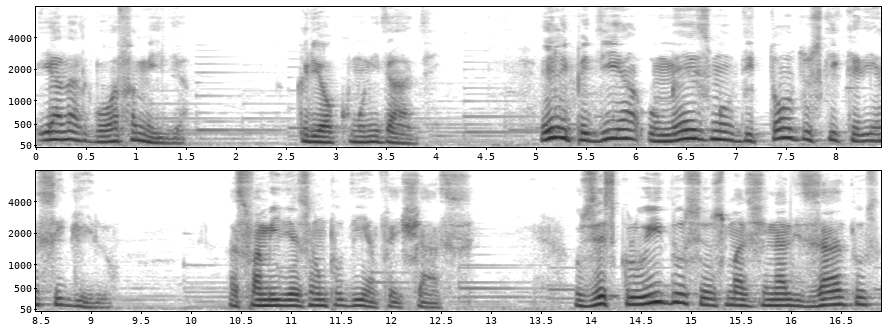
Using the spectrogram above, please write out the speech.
e alargou a família. Criou comunidade. Ele pedia o mesmo de todos que queriam segui-lo. As famílias não podiam fechar-se. Os excluídos e os marginalizados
